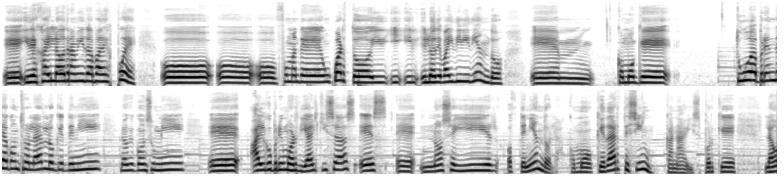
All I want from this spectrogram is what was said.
Eh, y dejáis la otra mitad para después. O, o, o, fúmate un cuarto y, y, y lo vais dividiendo. Eh, como que tú aprendes a controlar lo que tení, lo que consumí. Eh, algo primordial quizás es eh, no seguir obteniéndola, como quedarte sin cannabis, porque la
